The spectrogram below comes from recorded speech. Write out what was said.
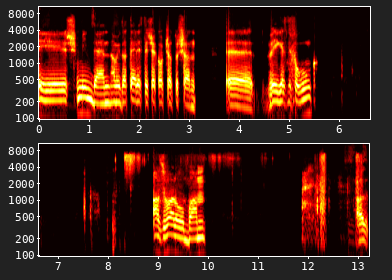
és minden, amit a terjesztéssel kapcsolatosan végezni fogunk, az valóban az-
